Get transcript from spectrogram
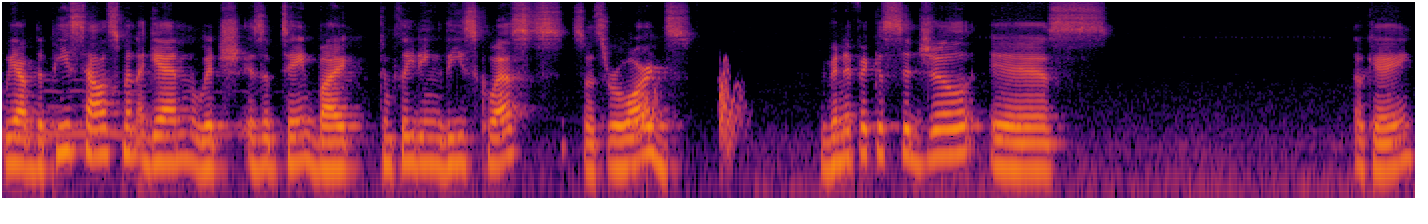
we have the Peace Talisman again, which is obtained by completing these quests. So it's rewards. Vinificus Sigil is... Okay.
